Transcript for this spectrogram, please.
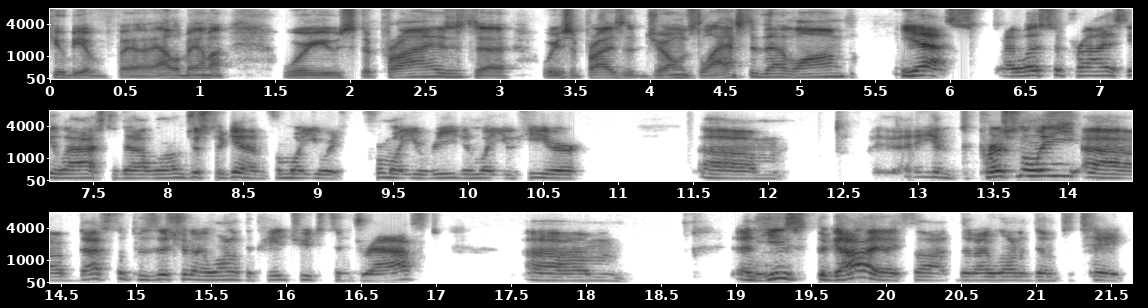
QB of uh, Alabama. Were you surprised? Uh, were you surprised that Jones lasted that long? Yes, I was surprised he lasted that long. Just again, from what you from what you read and what you hear, um, personally, uh, that's the position I wanted the Patriots to draft. Um, and he's the guy I thought that I wanted them to take.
